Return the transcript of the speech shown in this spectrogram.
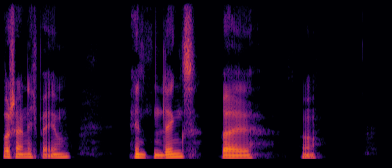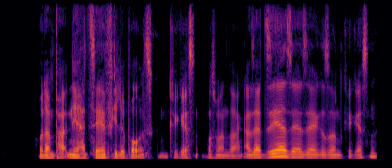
wahrscheinlich bei ihm. Hinten links, weil ja. oder ein paar, nee, er hat sehr viele Bowls gegessen, muss man sagen. Also er hat sehr, sehr, sehr gesund gegessen.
